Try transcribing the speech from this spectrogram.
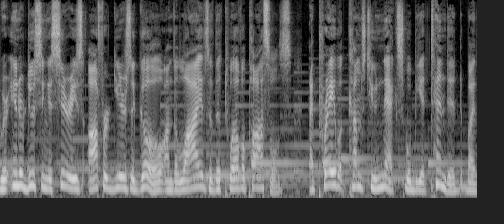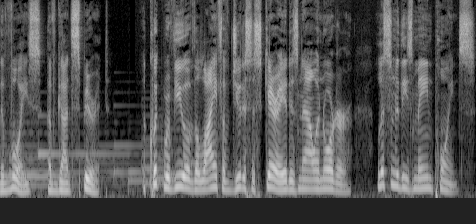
We're introducing a series offered years ago on the lives of the 12 apostles. I pray what comes to you next will be attended by the voice of God's Spirit. A quick review of the life of Judas Iscariot is now in order. Listen to these main points.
